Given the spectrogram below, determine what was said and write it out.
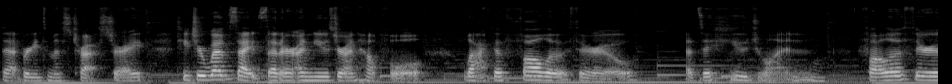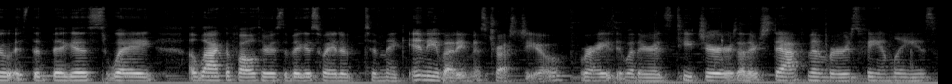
that breeds mistrust right? Teacher websites that are unused or unhelpful lack of follow through that's a huge one mm-hmm. Follow through is the biggest way a lack of follow through is the biggest way to, to make anybody mistrust you right? Whether it's teachers other staff members families.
